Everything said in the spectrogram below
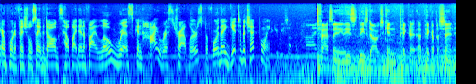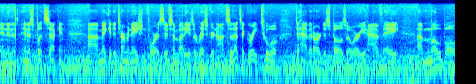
Airport officials say the dogs help identify low risk and high risk travelers before they get to the checkpoint. It's fascinating. These these dogs can pick a pick up a scent and in a, in a split second uh, make a determination for us if somebody is a risk or not. So that's a great tool to have at our disposal, where you have a, a mobile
